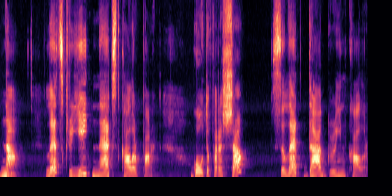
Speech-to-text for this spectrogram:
Now, let's create next color part. Go to Photoshop, select dark green color.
